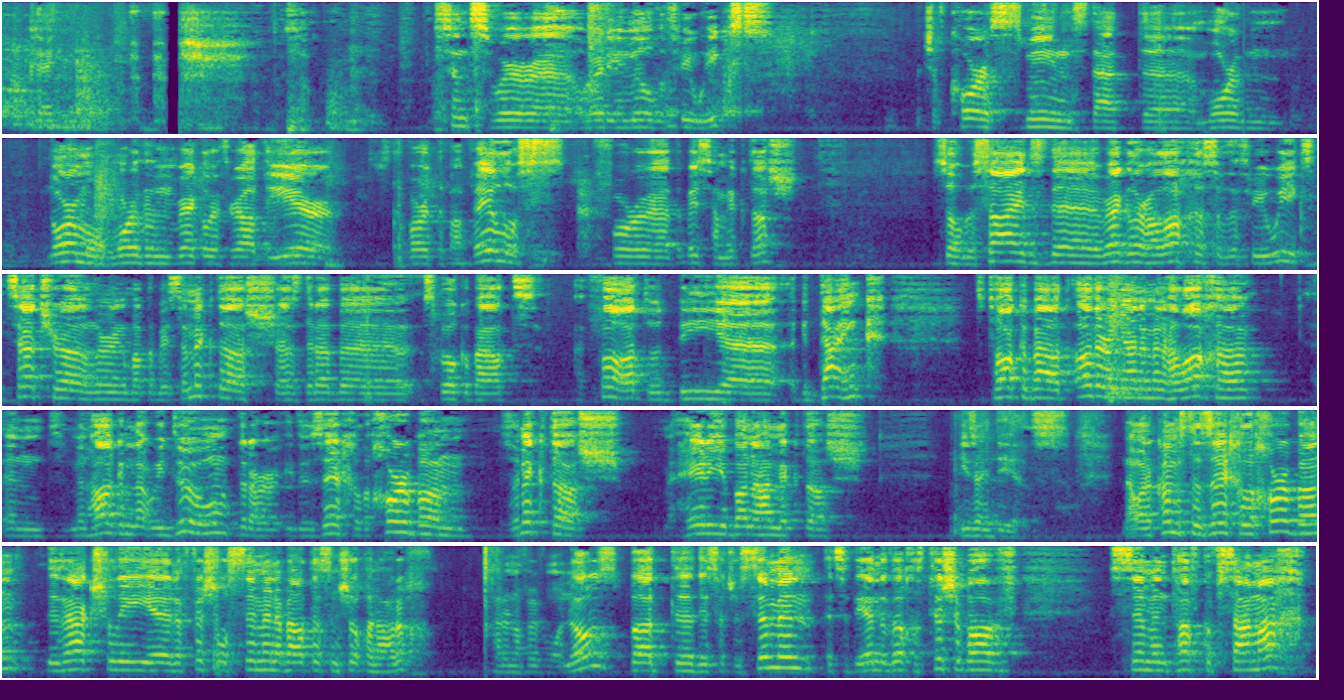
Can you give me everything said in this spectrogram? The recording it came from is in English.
Okay. Since we're uh, already in the middle of the three weeks, which of course means that uh, more than normal, more than regular throughout the year, is the birth of Avelus for uh, the Beis Hamikdash. So besides the regular halachas of the three weeks, etc., and learning about the Beis Hamikdash, as the Rebbe spoke about, I thought would be uh, a gedank talk about other inyanim and halacha and minhagim that we do that are either zechel churban, zemikdash, meheri yibana hamikdash, these ideas. Now, when it comes to zechel churban, there's actually an official simon about this in Shulchan Aruch. I don't know if everyone knows, but uh, there's such a simon. It's at the end of Ilchas Tishabov, simon Tafkuf Samach.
